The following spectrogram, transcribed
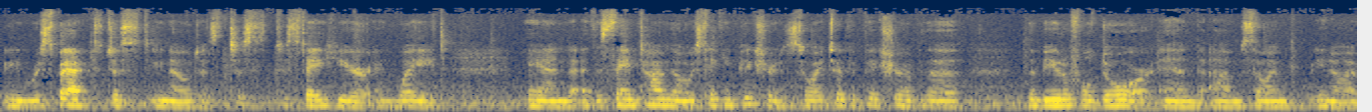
in respect, just you know, just just to stay here and wait. And at the same time, though, I was taking pictures, so I took a picture of the the beautiful door, and um, so I'm, you know, I,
